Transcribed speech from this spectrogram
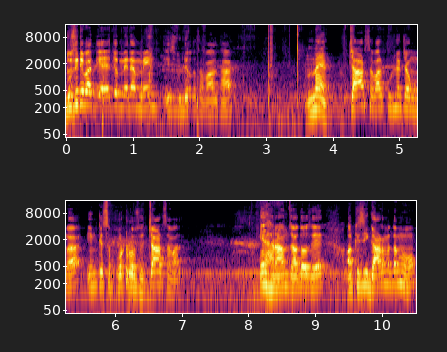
दूसरी बात यह है, जो मेरा मेन इस वीडियो का सवाल था मैं चार सवाल पूछना चाहूँगा इनके सपोर्टरों से, चार सवाल। इन हरामजादों से और किसी गाड़ में दम हो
